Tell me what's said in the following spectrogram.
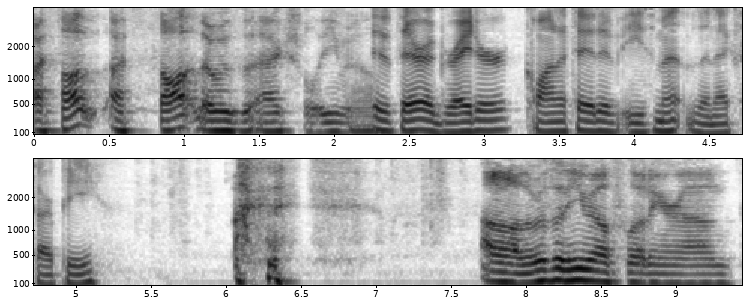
I thought I thought that was the actual email. Is there a greater quantitative easement than XRP? I don't know. There was an email floating around.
